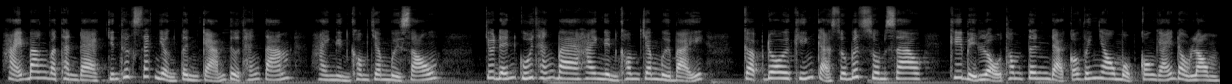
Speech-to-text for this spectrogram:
Hải Băng và Thành Đạt chính thức xác nhận tình cảm từ tháng 8 2016 cho đến cuối tháng 3 2017. Cặp đôi khiến cả showbiz xôn xao khi bị lộ thông tin đã có với nhau một con gái đầu lòng.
